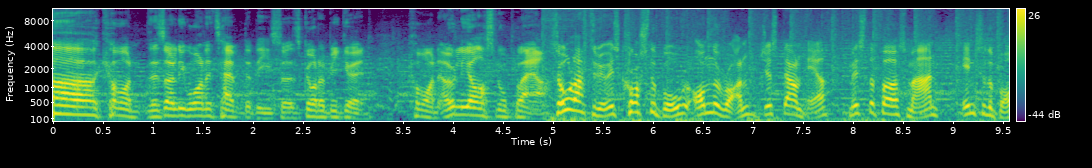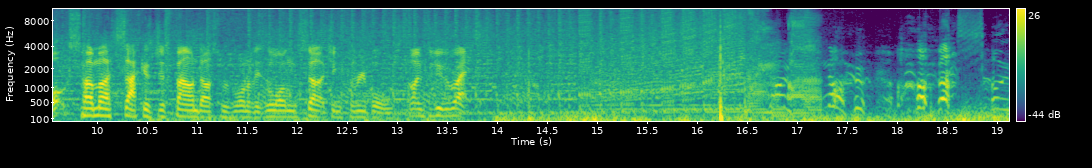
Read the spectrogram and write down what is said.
Ah, come on. There's only one attempt at these, so it's got to be good. Come on, only Arsenal player. So all I have to do is cross the ball on the run, just down here, miss the first man, into the box. Per Mertesacker has just found us with one of his long searching through balls. Time to do the rest. No! no. Oh, that's so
